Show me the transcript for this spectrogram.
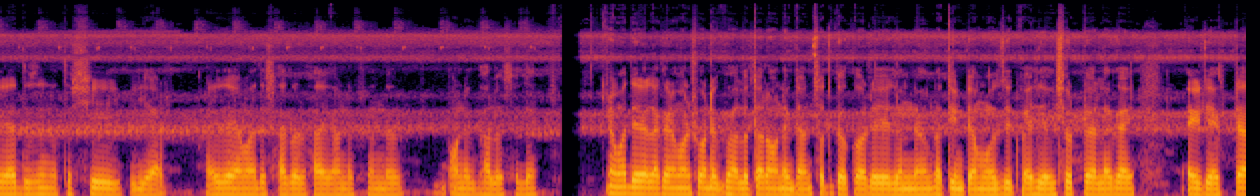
এরা দুজনে তো সেই প্লেয়ার যে আমাদের সাগর ভাই অনেক সুন্দর। অনেক ভালো ছেলে। আমাদের এলাকার মানুষ অনেক ভালো, তারা অনেক দান সৎকার করে এই জন্য আমরা তিনটা মসজিদ পাইছি এই ছোট্ট এলাকায়। এই যে একটা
